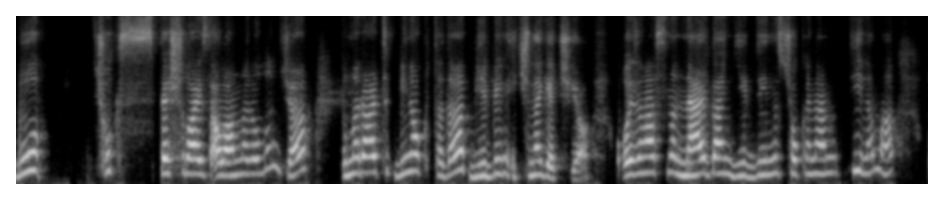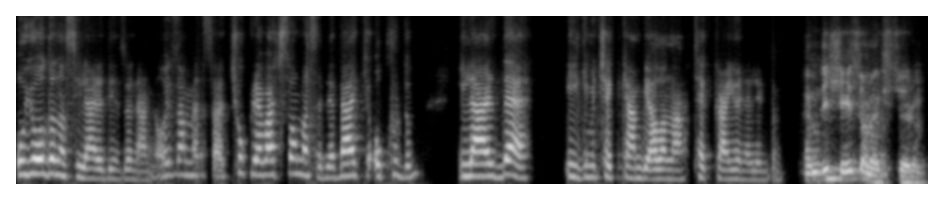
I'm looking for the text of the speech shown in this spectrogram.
bu çok specialized alanlar olunca bunlar artık bir noktada birbirinin içine geçiyor. O yüzden aslında nereden girdiğiniz çok önemli değil ama o yolda nasıl ilerlediğiniz önemli. O yüzden mesela çok revaçta olmasa bile belki okurdum. İleride ilgimi çeken bir alana tekrar yönelirdim. Ben de şeyi sormak istiyorum.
